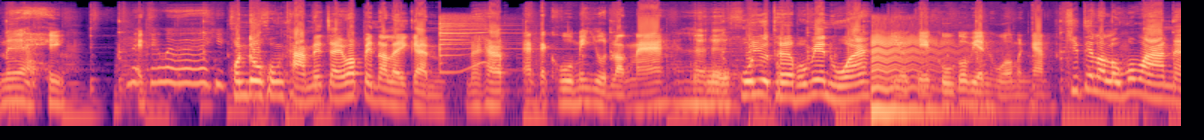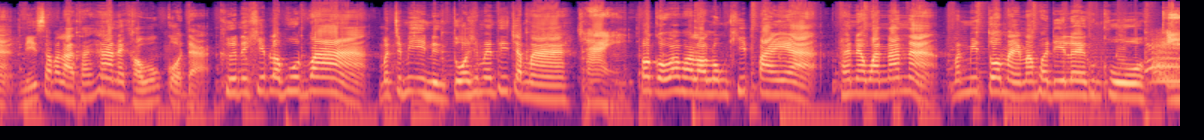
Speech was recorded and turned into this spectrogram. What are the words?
เหนื่อยเหนื่อยจังเลยคนดูคงถามในใจว่าเป็นอะไรกันนะครับ แต่ครูไม่หยุดหรอกนะโอ้โหครูอยู่เธอะผมเวียนหัวเดี๋ยวเจครูก็เวียนหัวเหมือนกัน คลิปที่เราลงเมื่อวานน่ะหนีสัตว์ประหลาดทั้ง 5 ในเขาวงกฏอะ คือในคลิปเราพูดว่ามันจะมีอีกหนึ่งตัวใช่ไหมที่จะมา ใช่ ปรากฏว่าพอเราลงคลิปไปอะภายในวันนั้นน่ะ มันมีตัวใหม่มาพอดีเลยคุณครูจริง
